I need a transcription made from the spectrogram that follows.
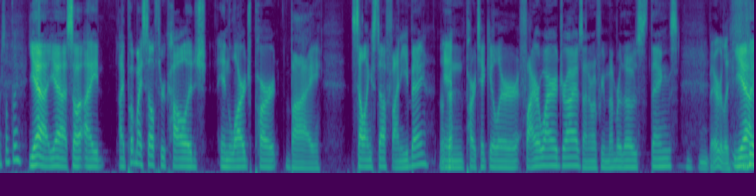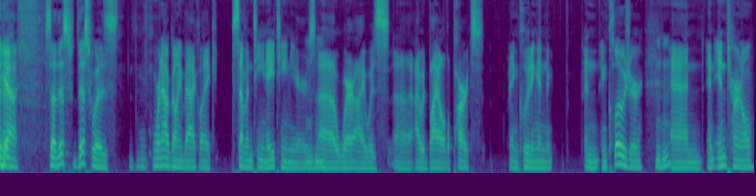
or something? yeah, yeah. So I I put myself through college in large part by selling stuff on eBay, Okay. in particular FireWire drives. I don't know if you remember those things. Barely. Yeah, yeah. So this this was we're now going back like 17, 18 years Mhm. uh, where I was uh, I would buy all the parts, including an an enclosure Mm-hmm. and an internal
